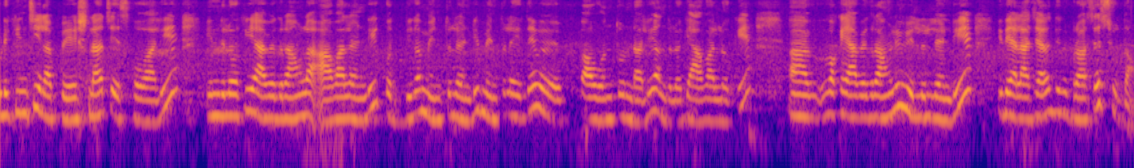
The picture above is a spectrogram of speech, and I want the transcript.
ఉడికించి ఇలా పేస్ట్లా చేసుకోవాలి. ఇందులోకి యాభై గ్రాముల ఆవాలండి కొద్దిగా మెంతులండి. మెంతులు అయితే పావు వంతు ఉండాలి అందులోకి ఆవాల్లోకి. ఒక యాభై గ్రాములు వెల్లుల్లి అండి ఇది ఎలా చేయాలో దీని ప్రాసెస్ చూద్దాం.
